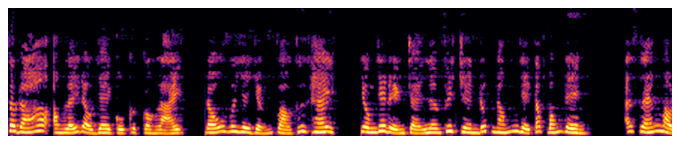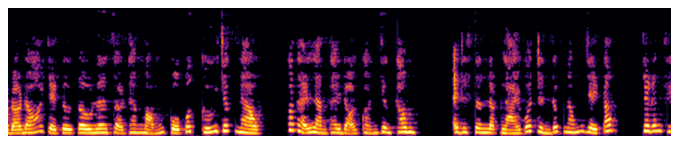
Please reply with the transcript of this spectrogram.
Sau đó, ông lấy đầu dây của cực còn lại, đấu với dây dẫn vào thứ hai, Dòng dây điện chạy lên phía trên đốt nóng dây tóc bóng đèn. Ánh sáng màu đỏ đó chạy từ từ lên sợi than mỏng của bất cứ chất nào, có thể làm thay đổi khoảng chân không. Edison lặp lại quá trình đốt nóng dây tóc, cho đến khi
